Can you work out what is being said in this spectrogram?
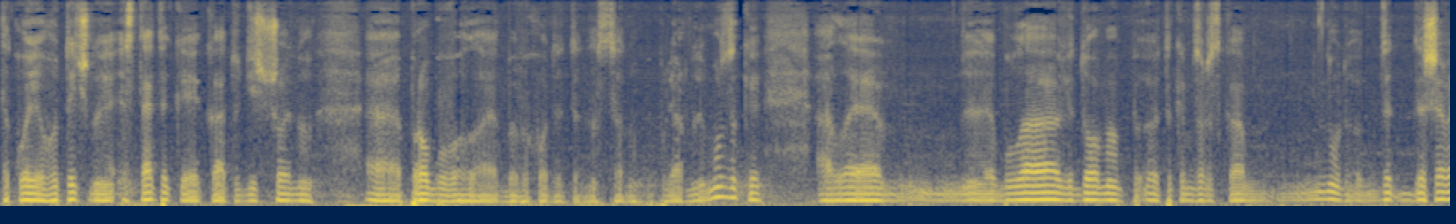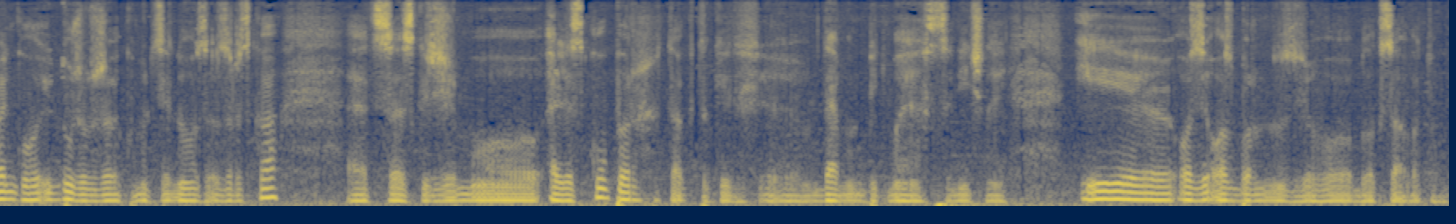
такої готичної естетики, яка тоді щойно е, пробувала якби, виходити на сцену популярної музики, але е, була відома е, таким зразкам ну, дешевенького і дуже вже комерційного зразка. Е, Це, скажімо, Еліс Купер, так, такий демон пітьми сценічний, і Озі Осборн з його Sabbath.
